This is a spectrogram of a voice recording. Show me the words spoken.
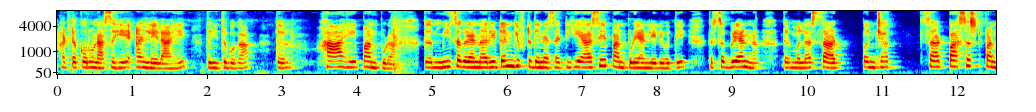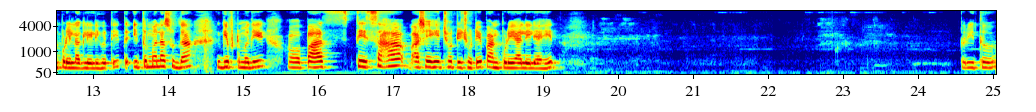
हट्ट करून असं हे आणलेलं आहे. तर इथं बघा तर हा आहे पानपुडा. तर मी सगळ्यांना रिटर्न गिफ्ट देण्यासाठी हे असे पानपुडे आणलेले होते. तर सगळ्यांना तर मला साठ पंच्याहत्तर साठ पासष्ट पानपुडी लागलेले होते. तर इथं मलासुद्धा गिफ्टमध्ये पाच ते सहा असे हे छोटे छोटे पानपुडे आलेले आहेत. तर इथं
